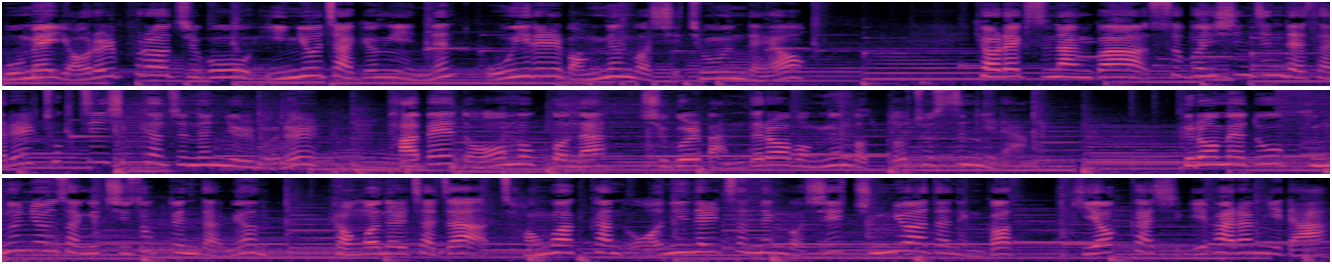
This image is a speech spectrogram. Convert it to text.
몸에 열을 풀어주고 이뇨작용이 있는 오이를 먹는 것이 좋은데요. 혈액순환과 수분 신진대사를 촉진시켜주는 율무를 밥에 넣어 먹거나 죽을 만들어 먹는 것도 좋습니다. 그럼에도 붓는 현상이 지속된다면 병원을 찾아 정확한 원인을 찾는 것이 중요하다는 것 기억하시기 바랍니다.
